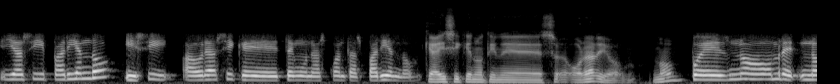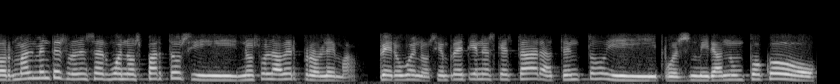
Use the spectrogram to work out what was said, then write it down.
y así pariendo y sí, ahora sí que tengo unas cuantas pariendo. Que ahí sí que no tienes horario, ¿no? Pues no, hombre, normalmente suelen ser buenos partos y no suele haber problema. Pero bueno, siempre tienes que estar atento y pues mirando un poco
